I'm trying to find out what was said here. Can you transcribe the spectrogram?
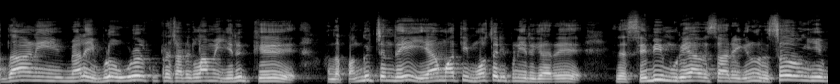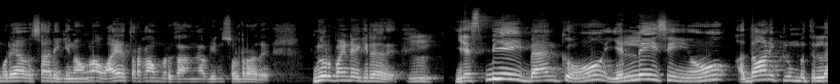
அதானி மேல இவ்வளவு ஊழல் குற்றச்சாட்டுகளாமே இருக்கு. அந்த பங்குச்சந்தையை ஏமாத்தி மோசடி பண்ணியிருக்காரு. இதை செபி முறையா விசாரிக்கணும் ரிசர்வ் வங்கி முறையா விசாரிக்கணும் அவங்களாம் வாயை திறக்காம இருக்காங்க அப்படின்னு சொல்றாரு. இன்னொரு பாயிண்ட் வைக்கிறாரு. எஸ்பிஐ பேங்க்கும் எல்ஐசியும் அதானி குடும்பத்துல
